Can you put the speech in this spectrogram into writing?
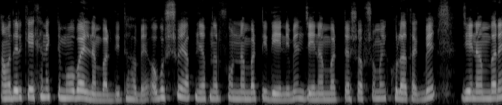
আমাদেরকে এখানে একটি মোবাইল নাম্বার দিতে হবে। অবশ্যই আপনি আপনার ফোন নাম্বারটি দিয়ে নেবেন। যেই নাম্বারটা সবসময় খোলা থাকবে যে নাম্বারে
